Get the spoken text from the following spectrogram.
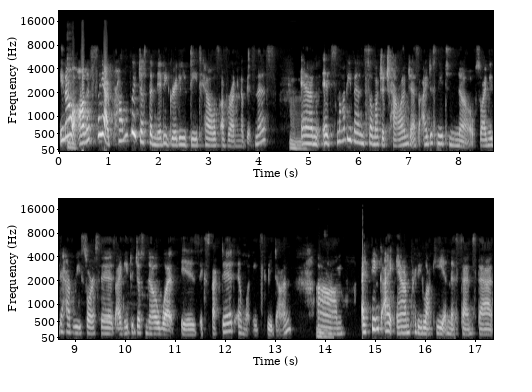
You know, honestly, I probably just the nitty gritty details of running a business. Mm-hmm. And it's not even so much a challenge as I just need to know. So I need to have resources. I need to just know what is expected and what needs to be done. Mm-hmm. Um, I think I am pretty lucky in the sense that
